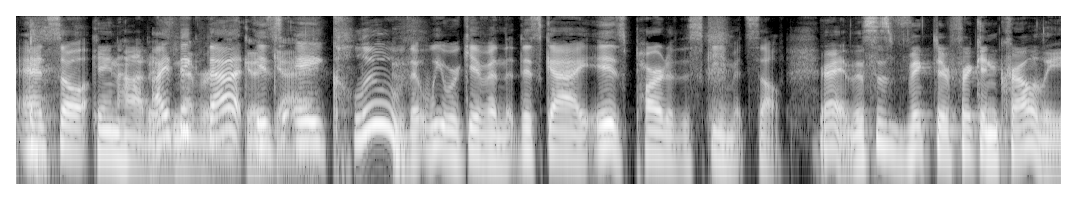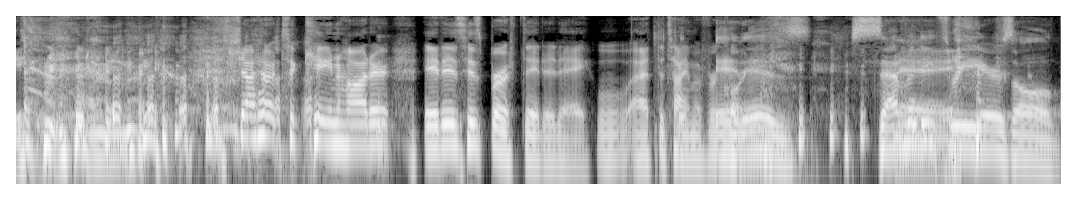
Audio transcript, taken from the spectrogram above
And so Kane Hodder I think never that a good is guy. a clue that we were given that this guy is part of the scheme itself. Right. This is Victor frickin' Crowley. Mean, Shout out to Kane Hodder. It is his birthday today at the time of recording. is 73 years old.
